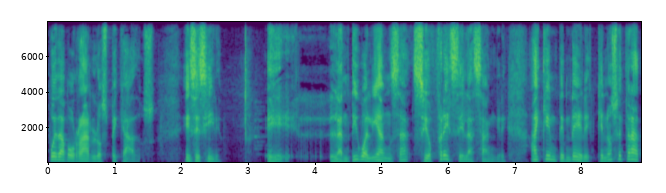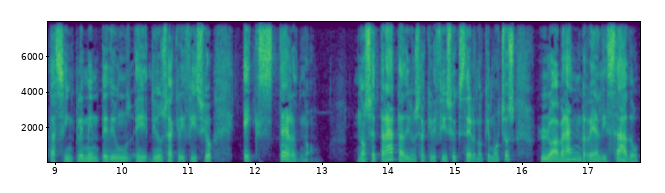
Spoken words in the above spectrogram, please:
pueda borrar los pecados. Es decir, eh, la antigua alianza se ofrece la sangre. Hay que entender que no se trata simplemente de un, eh, de un sacrificio externo. No se trata de un sacrificio externo, que muchos lo habrán realizado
